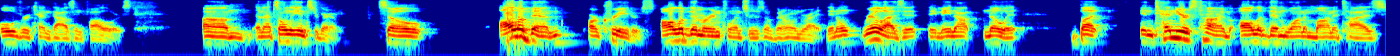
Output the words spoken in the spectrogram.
over 10,000 followers. Um, and that's only Instagram. So all of them are creators. All of them are influencers of their own right. They don't realize it. They may not know it, but in 10 years time, all of them want to monetize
